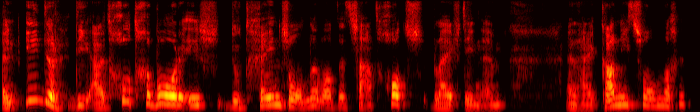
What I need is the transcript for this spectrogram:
En ieder die uit God geboren is, doet geen zonde, want het zaad Gods blijft in hem. En hij kan niet zondigen,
